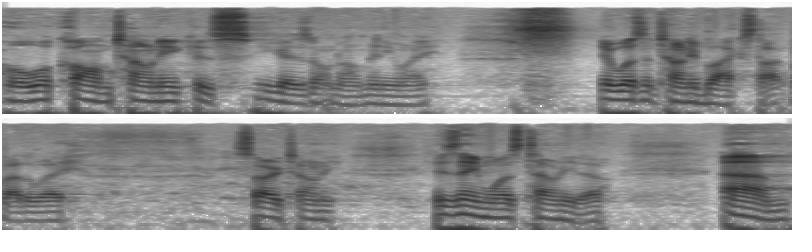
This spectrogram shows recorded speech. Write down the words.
well, we'll call him Tony because you guys don't know him anyway. It wasn't Tony Blackstock, by the way. Sorry, Tony. His name was Tony, though. Um,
